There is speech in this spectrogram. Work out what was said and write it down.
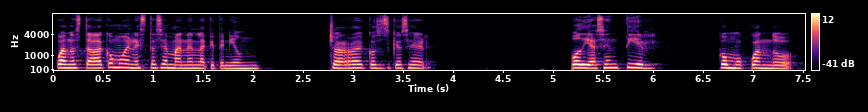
cuando estaba como en esta semana en la que tenía un chorro de cosas que hacer, podía sentir como cuando,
